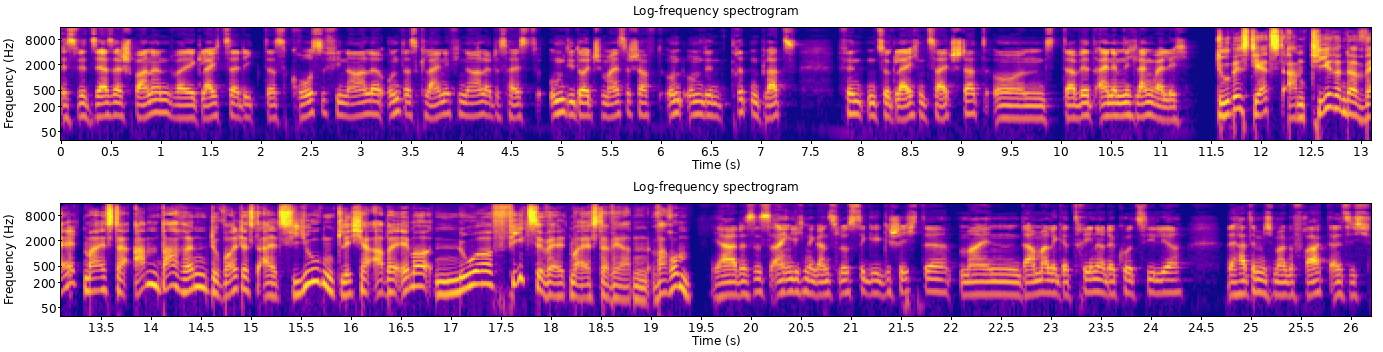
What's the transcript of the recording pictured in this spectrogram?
Es wird sehr, sehr spannend, weil gleichzeitig das große Finale und das kleine Finale, das heißt um die deutsche Meisterschaft und um den dritten Platz, finden zur gleichen Zeit statt und da wird einem nicht langweilig. Du bist jetzt amtierender Weltmeister am Barren. Du wolltest als Jugendlicher aber immer nur Vize-Weltmeister werden. Warum? Ja, das ist eigentlich eine ganz lustige Geschichte. Mein damaliger Trainer, der Kurt Zielia, der hatte mich mal gefragt, als ich,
